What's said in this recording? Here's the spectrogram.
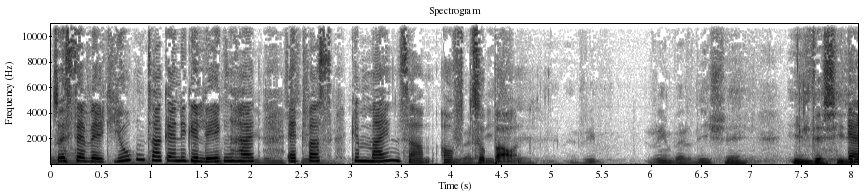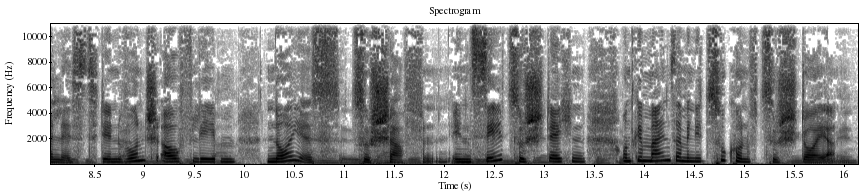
so ist der Weltjugendtag eine Gelegenheit, etwas gemeinsam aufzubauen. Er lässt den Wunsch aufleben, Neues zu schaffen, in See zu stechen und gemeinsam in die Zukunft zu steuern.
